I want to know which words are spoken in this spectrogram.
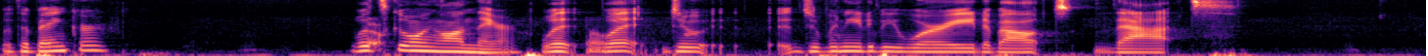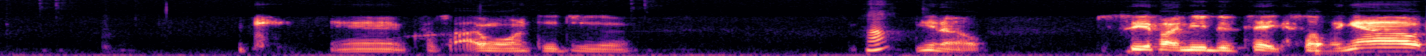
with a banker. What's going on there? What what do do we need to be worried about that? And because I wanted to, Huh? you know, see if I need to take something out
